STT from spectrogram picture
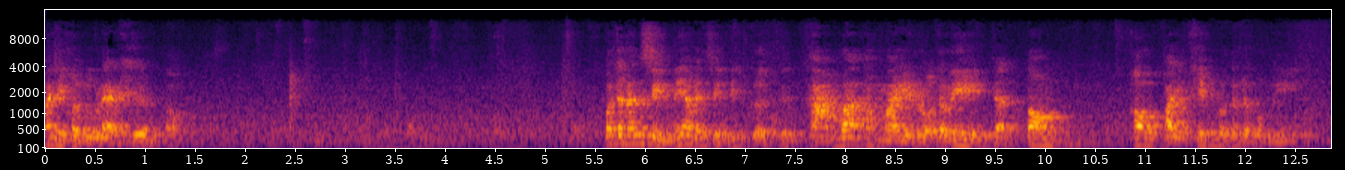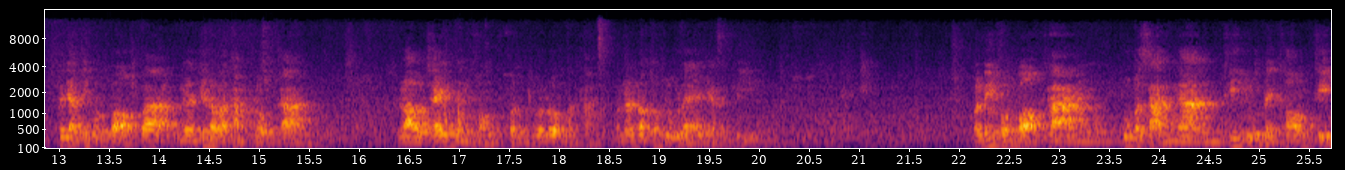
ไม่มีคนดูแลเครื่องต่อ เพราะฉะนั้นสิ่งนี้เป็นสิ่งที่เกิดขึ้น ถามว่าทำไมโรตารี่จะต้องเข้าไปเข้มงวดกับเรื่องพวกนี้ ก็อย่างที่ผมบอกว่าเงินที่เรามาทำโครงการ เราใช้เงินของคนทั่วโลกมาทำเพราะฉะนั้นเราต้องดูแลอย่างดี วันนี้ผมบอกทางผู้ประสานงานที่อยู่ในท้องถิ่น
